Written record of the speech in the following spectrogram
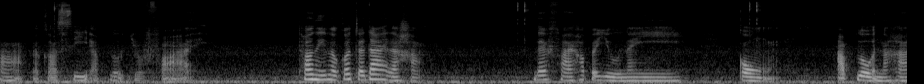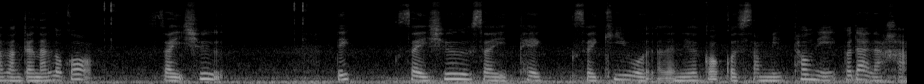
อ่าแล้วก็ c upload your file เท่านี้เราก็จะได้แล้วค่ะ ได้ไฟล์เข้าไปอยู่ในกล่องอัปโหลดนะคะ หลังจากนั้นเราก็ใส่ชื่อ ติ๊ก ใส่ชื่อ ใส่ text ใส่คีย์เวิร์ดอะไรนี้แล้วก็กด submit เท่านี้ก็ได้แล้วค่ะ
